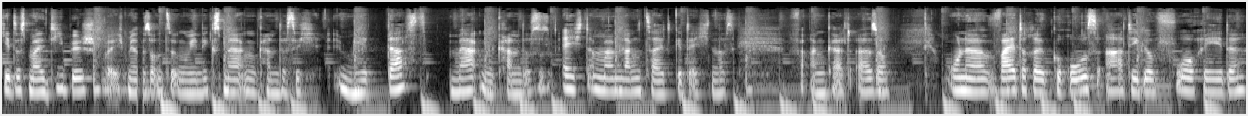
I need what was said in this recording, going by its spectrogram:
jedes Mal diebisch, weil ich mir sonst irgendwie nichts merken kann, dass ich mir das merken kann. Das ist echt in meinem Langzeitgedächtnis verankert. Also ohne weitere großartige Vorrede.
